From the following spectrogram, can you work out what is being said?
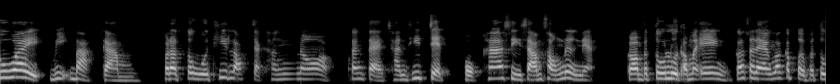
ด้วยวิบากกรรม ประตูที่ล็อกจากข้างนอก ตั้งแต่ชั้นที่ 7 6 5 4 3 2 1 เนี่ยกรอนประตูหลุดออกมาเอง ก็แสดงว่าก็เปิดประตู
